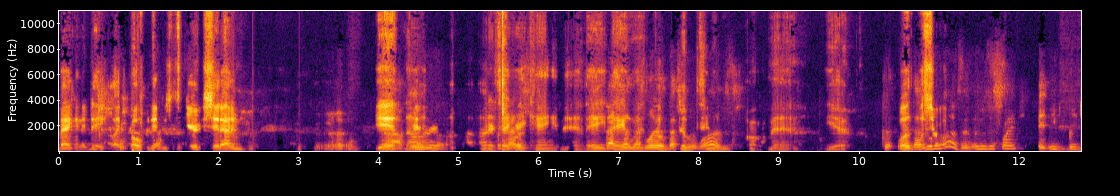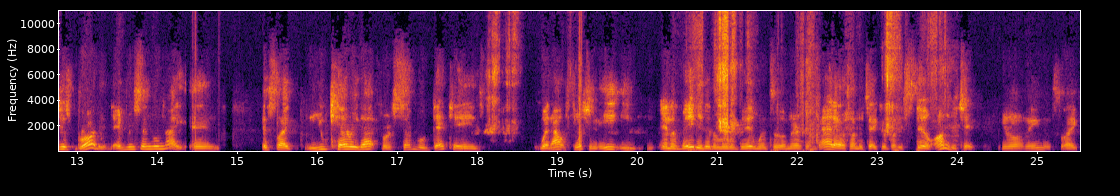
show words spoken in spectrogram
back in the day. Like both of them scared the shit out of me. Yeah, nah, no, Undertaker came man. They that, they that, that's what it, that's what it was. Oh man, yeah. What, that's what it was. It, was just like it, we just brought it every single night, and it's like you carry that for several decades without flinching, he, he innovated it a little bit, went to American Badass Undertaker, but it's still Undertaker. You know what I mean? It's like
